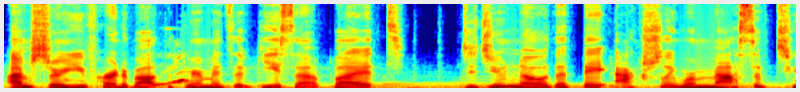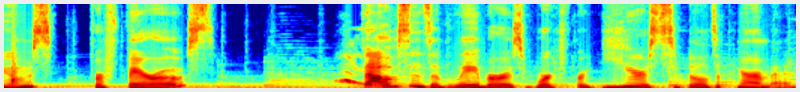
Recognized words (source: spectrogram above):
I'm sure you've heard about the pyramids of Giza, but did you know that they actually were massive tombs for pharaohs? Thousands of laborers worked for years to build a pyramid.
